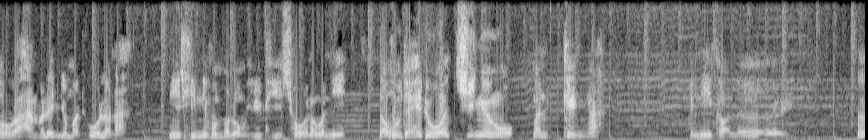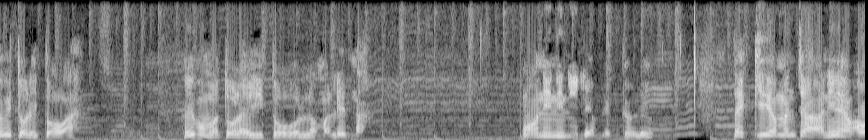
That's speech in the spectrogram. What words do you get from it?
ผมก็หันมาเล่นยมทูตแล้วนะนี่ทีมที่ผมมาลง PVP โชว์นะวันนี้ แล้วผมจะให้ดูว่าชิเงโงมันเก่งนะไว้นี่ก่อนเลยแล้วมีตัวอะไรอีกตัววะเฮ้ยผมเอาตัวอะไรอีกตัวลองมาเล่นนะอ๋อนี่นี่นี่เลี่ยมเลี่ยมเกิดลืมแต่เกียร์มันจะอันนี้นะเพราะ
